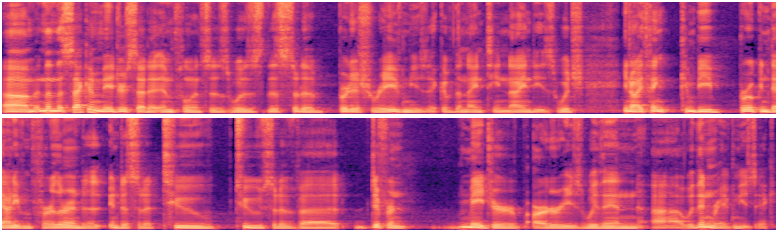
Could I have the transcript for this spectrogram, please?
Um, and then the second major set of influences was this sort of British rave music of the 1990s, which you know I think can be broken down even further into into sort of two two sort of uh, different major arteries within uh, within rave music.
